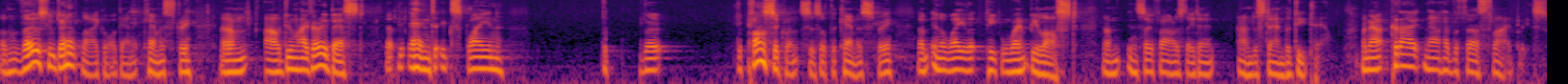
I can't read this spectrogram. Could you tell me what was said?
And those who don't like organic chemistry, um, I'll do my very best at the end to explain the, the, the consequences of the chemistry um, in a way that people won't be lost um, insofar as they don't understand the detail. Well, now, could I now have the first slide, please?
